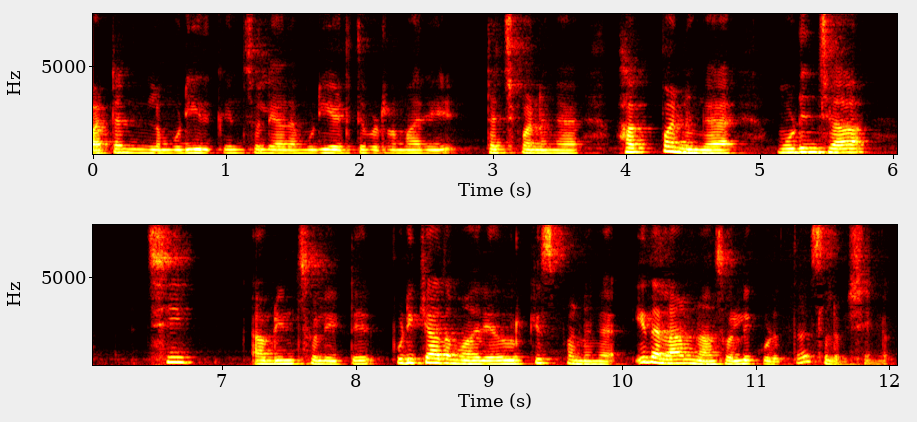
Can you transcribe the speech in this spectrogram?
பட்டனில் முடி இருக்குன்னு சொல்லி அதை முடி எடுத்து விடுற மாதிரி டச் பண்ணுங்கள் ஹக் பண்ணுங்கள் முடிஞ்சா சி அப்படின்னு சொல்லிட்டு பிடிக்காத மாதிரியாவது ஒரு கிஸ் பண்ணுங்கள் இதெல்லாம் நான் சொல்லி கொடுத்த சில விஷயங்கள்.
